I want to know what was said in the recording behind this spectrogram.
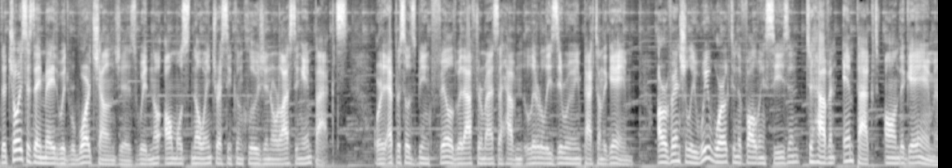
The choices they made with reward challenges with no, almost no interesting conclusion or lasting impacts, or episodes being filled with aftermaths that have literally zero impact on the game, are eventually reworked in the following season to have an impact on the game,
